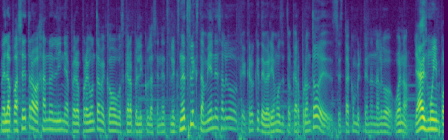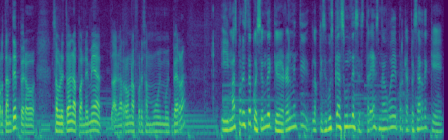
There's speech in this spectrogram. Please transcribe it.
Me la pasé trabajando en línea, pero pregúntame cómo buscar películas en Netflix. Netflix también es algo que creo que deberíamos de tocar pronto. eh, se está convirtiendo en algo, bueno, ya es muy importante, pero sobre todo en la pandemia agarró una fuerza muy, muy perra. Y más por esta cuestión de que realmente lo que se busca es un desestrés, ¿no, güey? Porque a pesar de que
